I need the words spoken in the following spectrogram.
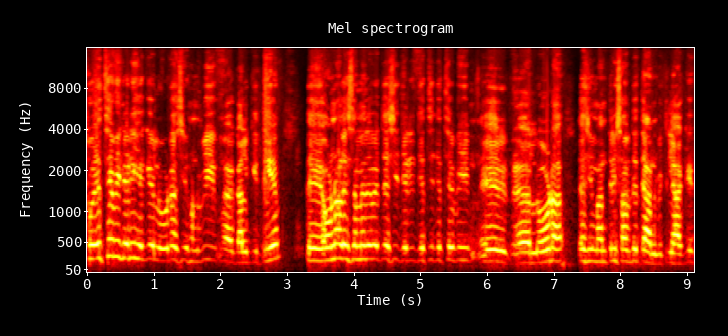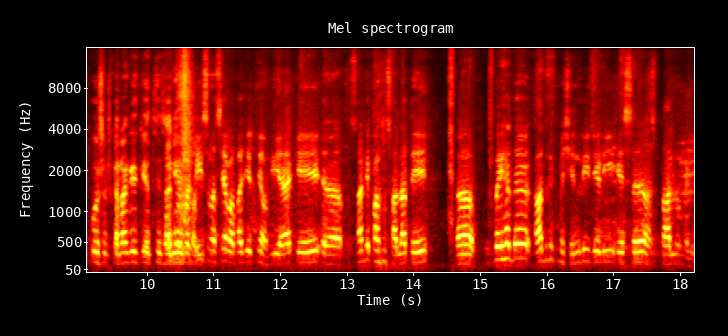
ਸੋ ਇੱਥੇ ਵੀ ਜਿਹੜੀ ਹੈਗੀ ਹੈ ਲੋੜ ਅਸੀਂ ਹੁਣ ਵੀ ਅ, ਗੱਲ ਕੀਤੀ ਹੈ ਤੇ ਆਉਣ ਵਾਲੇ ਸਮੇਂ ਦੇ ਵਿੱਚ ਅਸੀਂ ਜਿਹੜੀ ਜਿੱਥੇ ਜਿੱਥੇ ਵੀ ਇਹ ਅ, ਲੋੜ ਆ ਤੇ ਅਸੀਂ ਮੰਤਰੀ ਸਾਹਿਬ ਦੇ ਧਿਆਨ ਵਿੱਚ ਲਿਆ ਕੇ ਕੋਸ਼ਿਸ਼ ਕਰਾਂਗੇ ਕਿ ਇੱਥੇ ਸਾਰੀਆਂ ਵੱਡੀ ਸਮੱਸਿਆ ਬਾਬਾ ਜੀ ਇੱਥੇ ਆਉਂਦੀ ਹੈ ਕਿ ਅਹ, 550 ਸਾਲਾਂ ਤੇ ਅਹ, ਬੇਹੱਦ ਆਧੁਨਿਕ ਮਸ਼ੀਨਰੀ ਜਿਹੜੀ ਇਸ ਹਸਪਤਾਲ ਨੂੰ ਮਿਲੀ।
